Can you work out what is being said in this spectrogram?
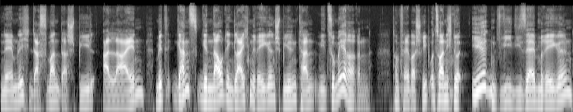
Nämlich, dass man das Spiel allein mit ganz genau den gleichen Regeln spielen kann wie zu mehreren. Tom Felber schrieb, und zwar nicht nur irgendwie dieselben Regeln,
